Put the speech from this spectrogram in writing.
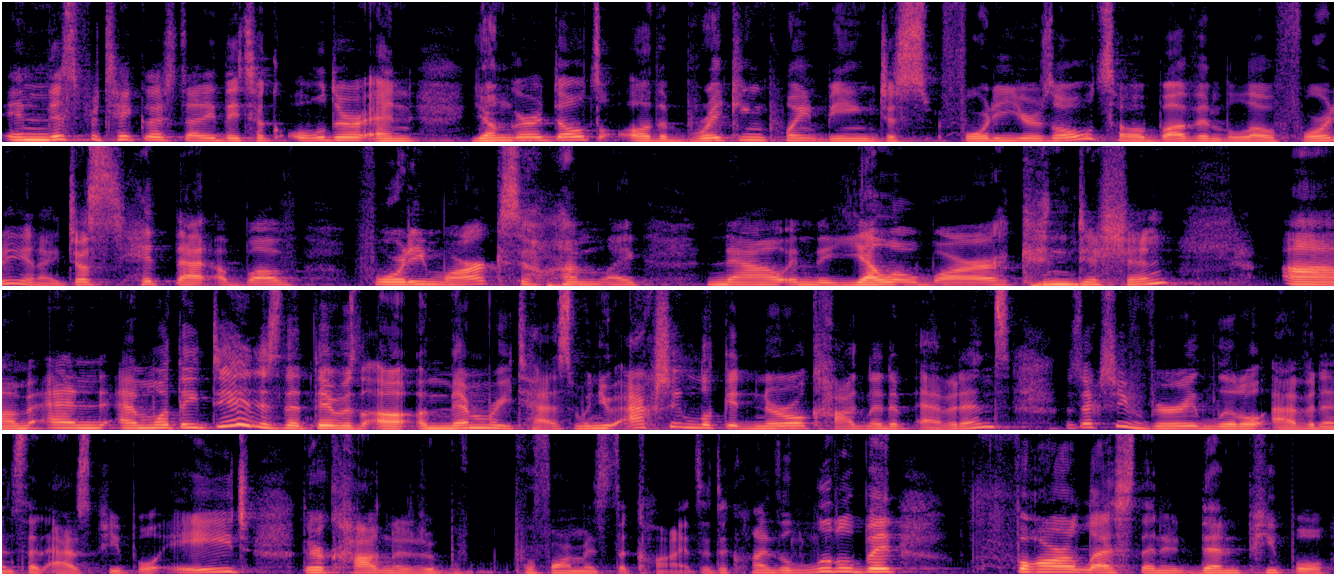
In this particular study, they took older and younger adults, or the breaking point being just 40 years old, so above and below 40. And I just hit that above 40 mark, so I'm like now in the yellow bar condition. Um, and, and what they did is that there was a, a, memory test. When you actually look at neurocognitive evidence, there's actually very little evidence that as people age, their cognitive performance declines. It declines a little bit, far less than, it, than people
